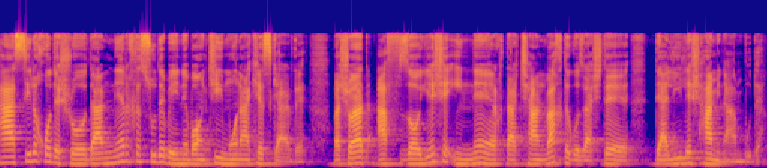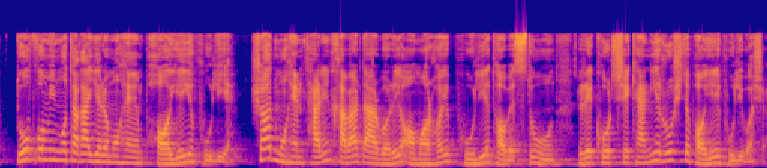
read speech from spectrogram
تاثیر خودش رو در نرخ سود بین بانکی منعکس کرده و شاید افزایش این نرخ در چند وقت گذشته دلیلش همین امر بوده. دومین متغیر مهم پایه پولیه. شاید مهمترین خبر درباره آمارهای پولی تابستون رکورد شکنی رشد پایه پولی باشه.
